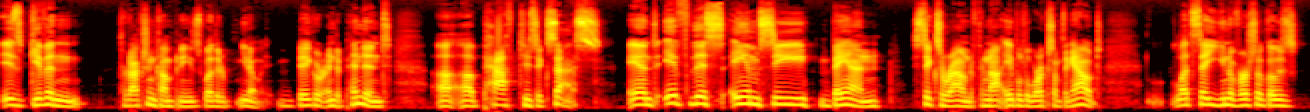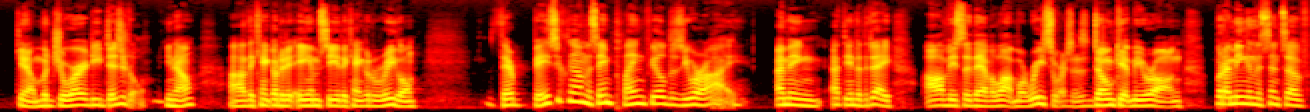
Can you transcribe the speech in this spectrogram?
is given production companies, whether you know big or independent, uh, a path to success. And if this AMC ban sticks around, if they're not able to work something out, let's say Universal goes, you know, majority digital. You know, uh, they can't go to AMC, they can't go to Regal. They're basically on the same playing field as you or I. I mean, at the end of the day, obviously they have a lot more resources. Don't get me wrong, but I mean in the sense of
